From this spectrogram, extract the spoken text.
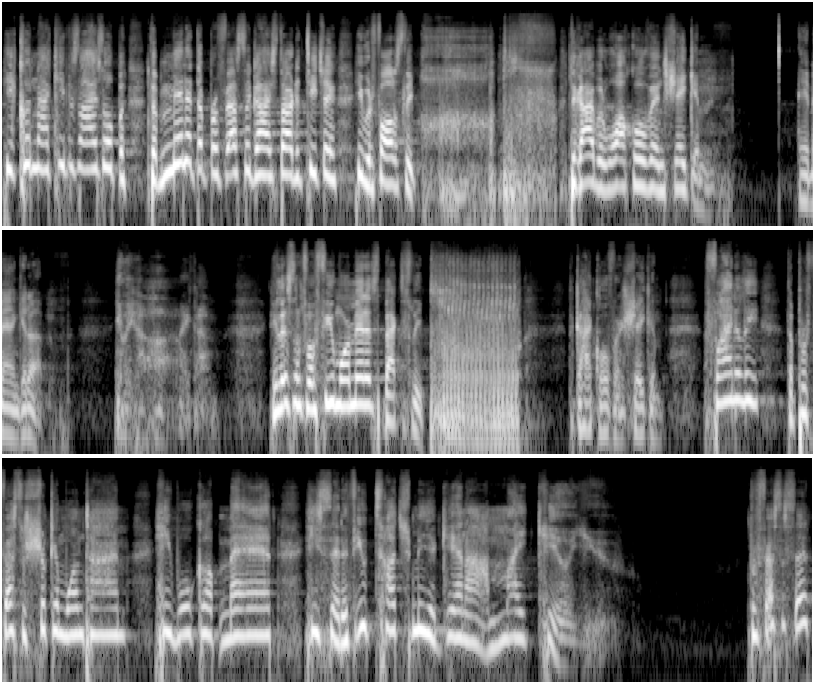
he could not keep his eyes open. The minute the professor guy started teaching, he would fall asleep. The guy would walk over and shake him. Hey man, get up. Here we go. Oh, wake up. He listened for a few more minutes, back to sleep. The guy go over and shake him. Finally, the professor shook him one time. He woke up mad. He said, If you touch me again, I might kill you. Professor said,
